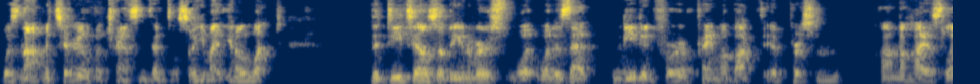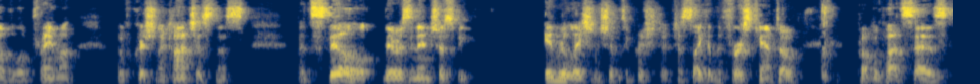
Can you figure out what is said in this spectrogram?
was not material but transcendental. So you might, you know, what the details of the universe, what what is that needed for a prema bhakti, a person on the highest level of prema, of Krishna consciousness. But still, there is an interest in relationship to Krishna. Just like in the first canto, Prabhupada says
